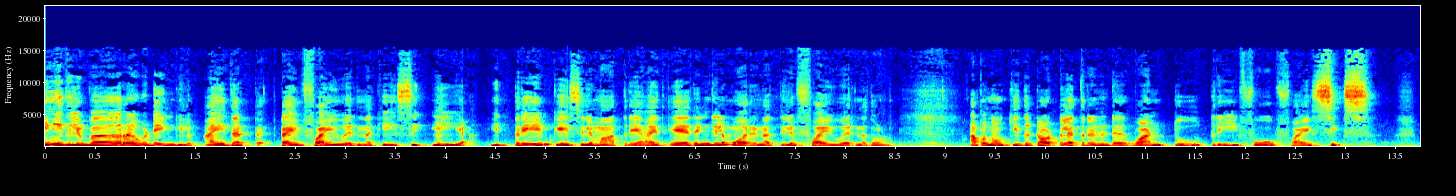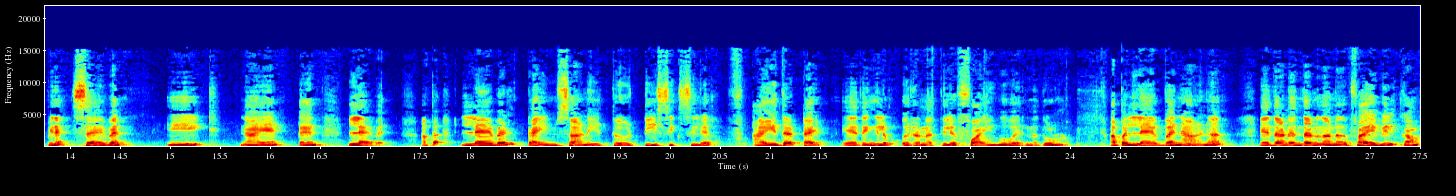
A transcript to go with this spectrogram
ഇനി ഇതിൽ വേറെ എവിടെയെങ്കിലും ഐദർ ടൈം ഫൈവ് വരുന്ന കേസ് ഇല്ല. ഇത്രയും കേസിൽ മാത്രമേ ഏതെങ്കിലും ഒരെണ്ണത്തിൽ ഫൈവ് വരുന്നതുള്ളൂ. അപ്പൊ നോക്കി ഇത് ടോട്ടൽ എത്ര ഉണ്ട് one two three four five six പിന്നെ seven eight nine ten eleven അപ്പൊ ലെവൻ ടൈംസ് ആണ് ഈ തേർട്ടി സിക്സിൽ ഐദർ ടൈം ഏതെങ്കിലും ഒരെണ്ണത്തിൽ ഫൈവ് വരുന്നതുള്ളൂ. അപ്പൊ ലെവൻ ആണ്. ഏതാണ്? എന്താണെന്നാണ്? ഫൈവിൽ കം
